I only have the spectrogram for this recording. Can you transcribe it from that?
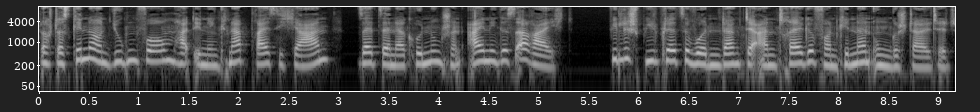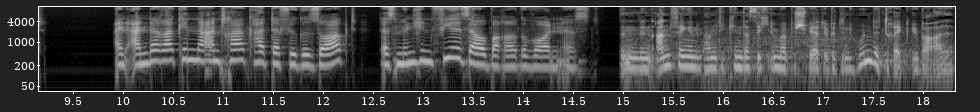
Doch das Kinder- und Jugendforum hat in den knapp 30 Jahren seit seiner Gründung schon einiges erreicht. Viele Spielplätze wurden dank der Anträge von Kindern umgestaltet. Ein anderer Kinderantrag hat dafür gesorgt, dass München viel sauberer geworden ist. In den Anfängen haben die Kinder sich immer beschwert über den Hundedreck überall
